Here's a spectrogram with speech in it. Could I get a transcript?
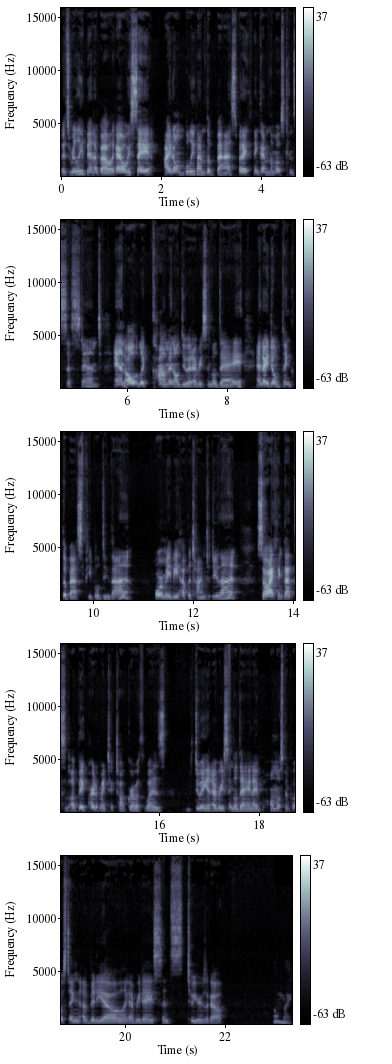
It's really been about like I always say I don't believe I'm the best, but I think I'm the most consistent and I'll like come and I'll do it every single day and I don't think the best people do that or maybe have the time to do that. So I think that's a big part of my TikTok growth was doing it every single day and I've almost been posting a video like every day since 2 years ago. Oh my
